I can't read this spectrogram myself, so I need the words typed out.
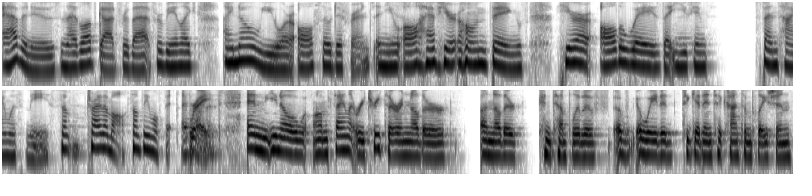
avenues and i love god for that for being like i know you are all so different and you yeah. all have your own things. Here are all the ways that you can spend time with me. Some try them all. Something will fit right. and you know um, silent retreats are another another contemplative a, a, way to, to get into contemplation.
